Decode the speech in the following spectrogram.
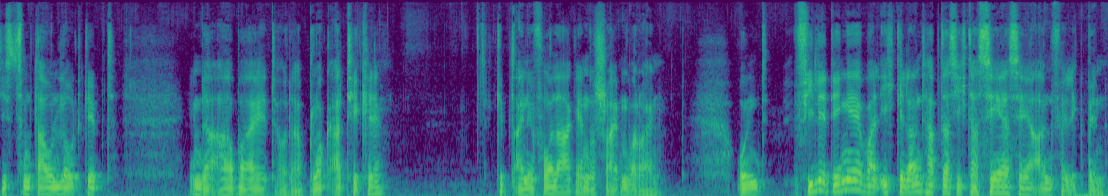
die es zum Download gibt in der Arbeit oder Blogartikel. Gibt eine Vorlage und das schreiben wir rein. Und viele Dinge, weil ich gelernt habe, dass ich da sehr, sehr anfällig bin.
